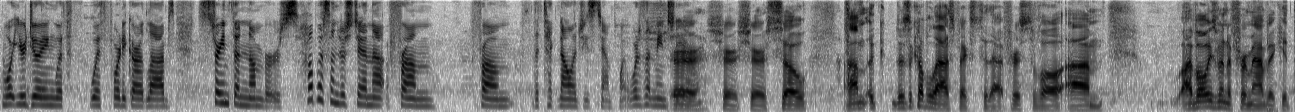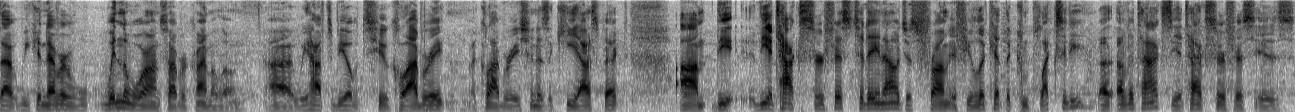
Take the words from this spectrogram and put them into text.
what you're doing with, with FortiGuard Labs, strength in numbers, help us understand that from from the technology standpoint? What does that mean sure, to you? Sure, sure, sure. So um, there's a couple aspects to that. First of all, um, I've always been a firm advocate that we can never win the war on cybercrime alone. Uh, we have to be able to collaborate. collaboration is a key aspect. Um, the, the attack surface today now, just from, if you look at the complexity of, of attacks, the attack surface is,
